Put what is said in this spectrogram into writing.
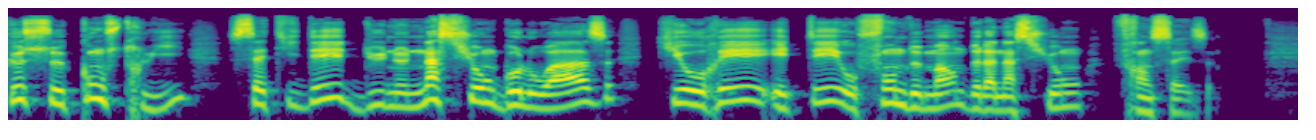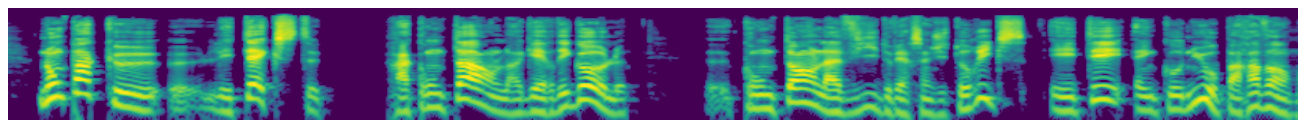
que se construit cette idée d'une nation gauloise qui aurait été au fondement de la nation française. Non pas que euh, les textes racontant la guerre des Gaules, euh, comptant la vie de Vercingétorix, aient été inconnus auparavant.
